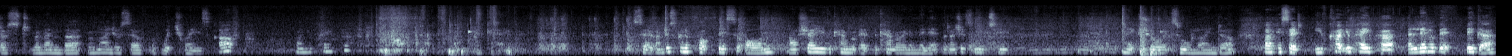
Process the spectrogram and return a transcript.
Just remember, remind yourself of which way is up on your paper. Okay. So I'm just going to pop this on. I'll show you the camera uh, the camera in a minute, but I just need to make sure it's all lined up. Like I said, you've cut your paper a little bit bigger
